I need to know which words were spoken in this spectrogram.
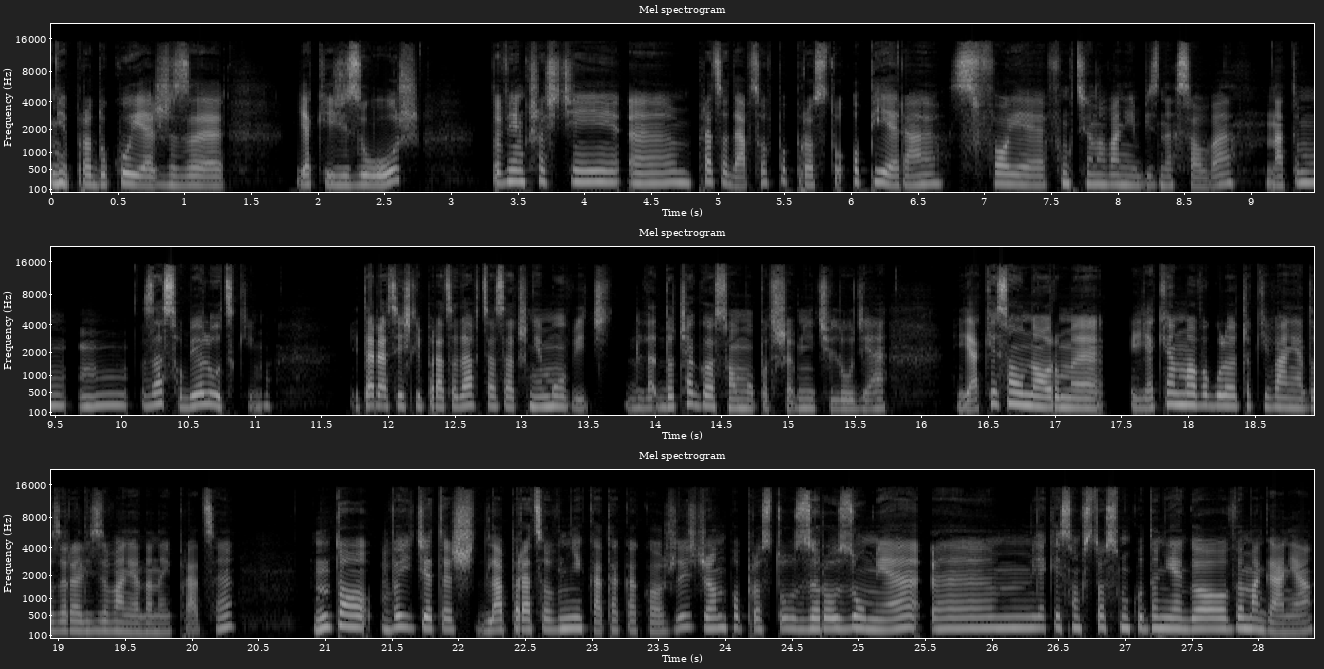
nie produkujesz z jakichś złóż, to większości pracodawców po prostu opiera swoje funkcjonowanie biznesowe na tym mm, zasobie ludzkim. I teraz, jeśli pracodawca zacznie mówić, do czego są mu potrzebni ci ludzie, jakie są normy, jakie on ma w ogóle oczekiwania do zrealizowania danej pracy, no to wyjdzie też dla pracownika taka korzyść, że on po prostu zrozumie, jakie są w stosunku do niego wymagania.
